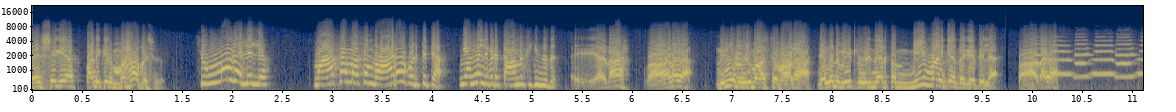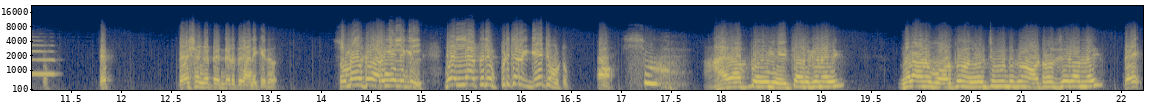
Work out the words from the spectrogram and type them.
പെശക പണിക്കര് മഹാപെശക. മാസം മാസം വാടക കൊടുത്തിട്ടാ ഞങ്ങൾ ഇവിടെ താമസിക്കുന്നത്. എടാ വാടക. നിങ്ങളുടെ ഒരു മാസത്തെ വാടക. ഞങ്ങളുടെ വീട്ടിൽ ഒരു നേരത്തെ മീൻ വാങ്ങിക്കാൻ തികയത്തില്ല വാടക. വേഷം കെട്ട് എന്റെ അടുത്ത് കാണിക്കരുത്. സുമേധം ഇറങ്ങിയില്ലെങ്കിൽ ഞാൻ എല്ലാത്തിനും പിടിച്ചെടുത്ത് ഗേറ്റ് പൊട്ടും. ആ. ആരാപ്പോ ഗേറ്റ് എടുക്കണേ? നിങ്ങളാണ് പുറത്ത് നിലവിളിച്ചും കൊണ്ടിരിക്കുന്ന ഓട്ടോറിക്ഷയിൽ വന്നത് ദേ,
